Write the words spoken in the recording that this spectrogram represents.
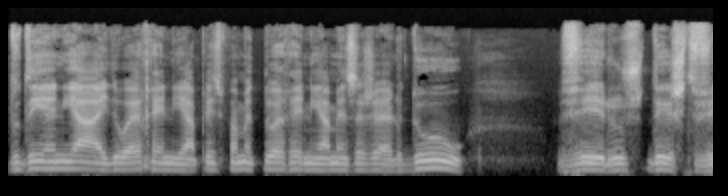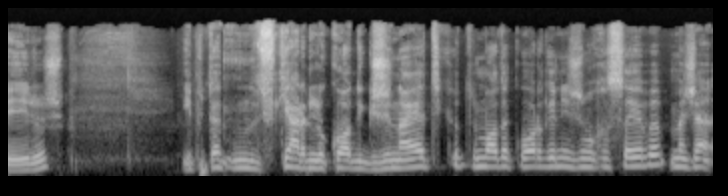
do DNA e do RNA, principalmente do RNA mensageiro do vírus, deste vírus, e portanto modificar-lhe o código genético de modo a que o organismo receba, mas já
